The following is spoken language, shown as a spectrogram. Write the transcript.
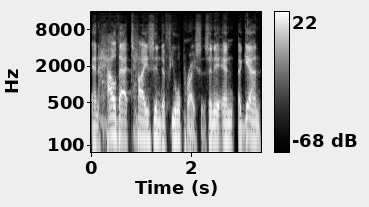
and how that ties into fuel prices. And and again,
